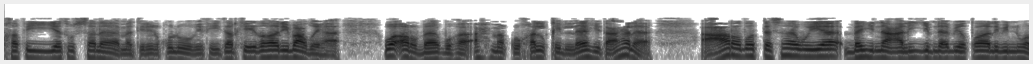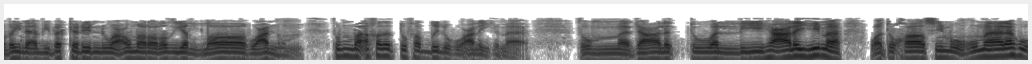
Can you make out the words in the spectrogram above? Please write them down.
خفية السلامة للقلوب في ترك إظهار بعضها وأربابها أحمق خلق الله تعالى. عرض التساوي بين علي بن أبي طالب وبين أبي بكر وعمر رضي الله عنهم ثم أخذت تفضله عليهما. ثم جعلت توليه عليهما وتخاصمهما له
